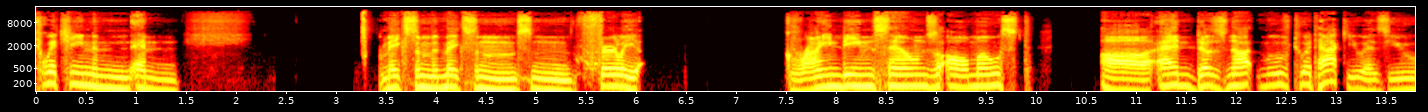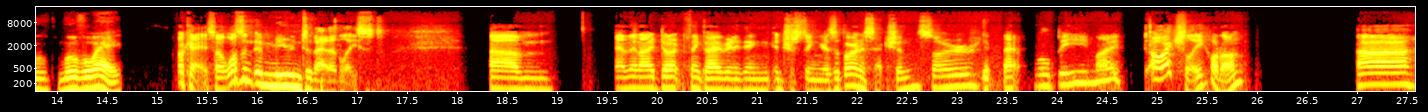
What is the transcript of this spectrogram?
twitching and and makes some makes some some fairly grinding sounds almost, uh, and does not move to attack you as you move away. Okay, so it wasn't immune to that at least. Um, and then I don't think I have anything interesting as a bonus action, so that will be my. Oh, actually, hold on. Uh,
